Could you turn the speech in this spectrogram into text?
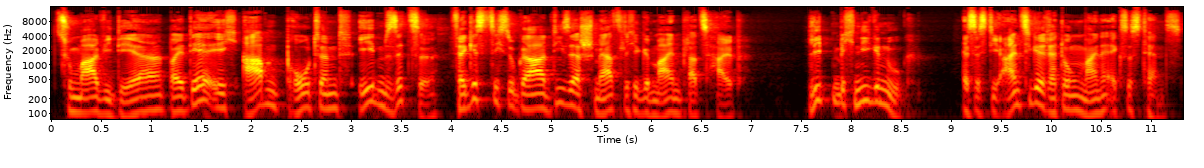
zumal wie der, bei der ich abendbrotend eben sitze, vergisst sich sogar dieser schmerzliche Gemeinplatz halb. Liebt mich nie genug, es ist die einzige Rettung meiner Existenz.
